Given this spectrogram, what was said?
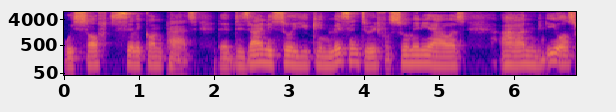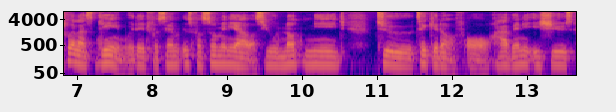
with soft silicone pads. They designed it so you can listen to it for so many hours and you as well as game with it for some is for so many hours you will not need to take it off or have any issues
